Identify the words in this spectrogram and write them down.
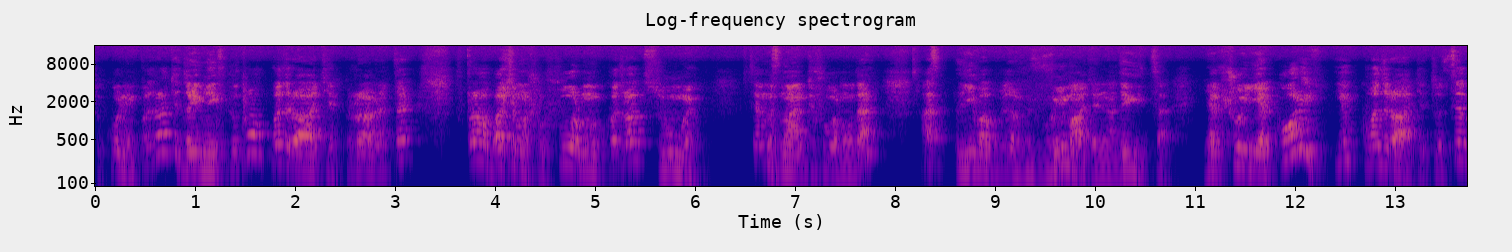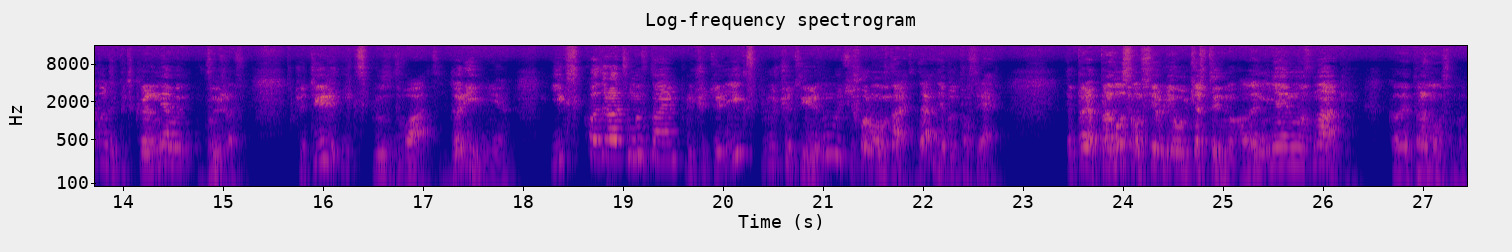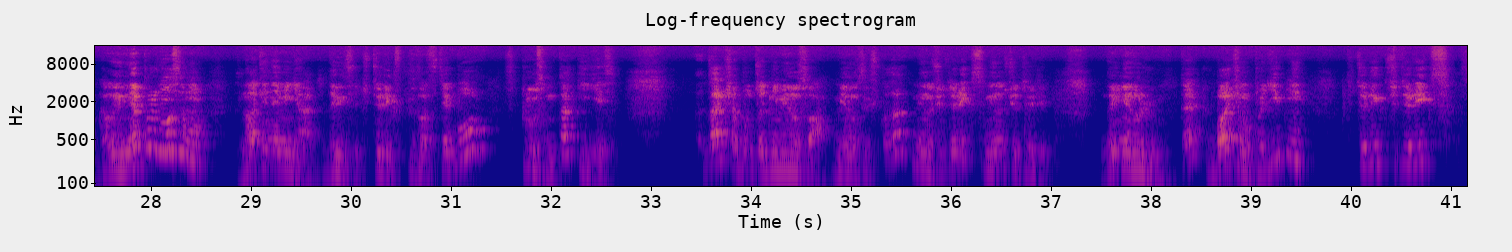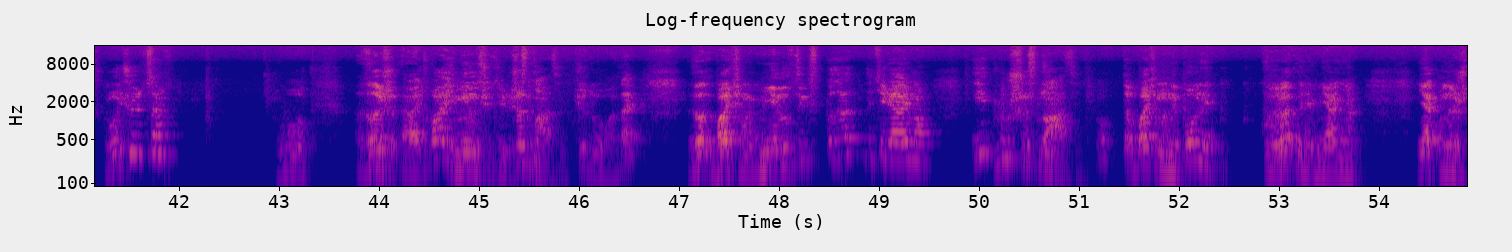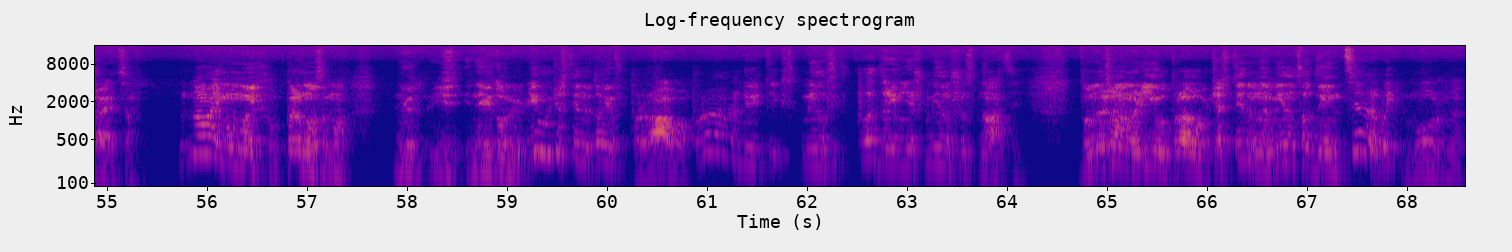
Тобто корінь в квадраті дорівнює х плюс 2 в квадраті. Правильно, так? Справа бачимо, що форму квадрат суми. Це ми знаємо цю форму, так? А зліва буде внимательно, дивіться. Якщо є корінь і в квадраті, то це буде підкореневий вираз. 4х плюс 20 дорівнює. х квадрат ми знаємо, плюс 4х плюс 4. Ну, ви цю формулу знаєте, да? не буду повторяти. Тепер переносимо все в ліву частину, але міняємо знаки, коли переносимо. Коли не переносимо, знаки не міняються. Дивіться, 4х плюс 20 як було, з плюсом так і є. Далі будуть одні мінуса. Мінус х квадрат, мінус 4х, мінус 4. Дорівнює нулю. Так, бачимо подібні. 4х, 4х скорочуються. Вот. Залиш а2 і мінус 4. 16. Чудово, так? Бачимо мінус х квадрат не теряємо. І плюс 16. От бачимо неповне квадратне рівняння. Як воно рішається? Знаємо ми, переносимо невідомі в ліву частину, відомі вправо. Вправо, дивіться, х мінус х квадрат дорівнює мінус 16. Домножаємо ліву праву частину на мінус 1. Це робити можна.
